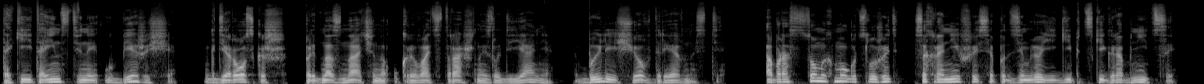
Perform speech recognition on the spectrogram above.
Такие таинственные убежища, где роскошь предназначена укрывать страшные злодеяния, были еще в древности. Образцом их могут служить сохранившиеся под землей египетские гробницы,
